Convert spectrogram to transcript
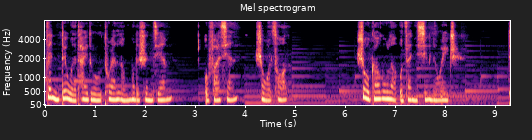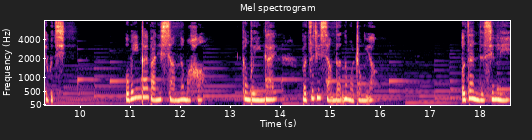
在你对我的态度突然冷漠的瞬间，我发现。是我错了，是我高估了我在你心里的位置，对不起。我不应该把你想的那么好，更不应该把自己想的那么重要。我在你的心里，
